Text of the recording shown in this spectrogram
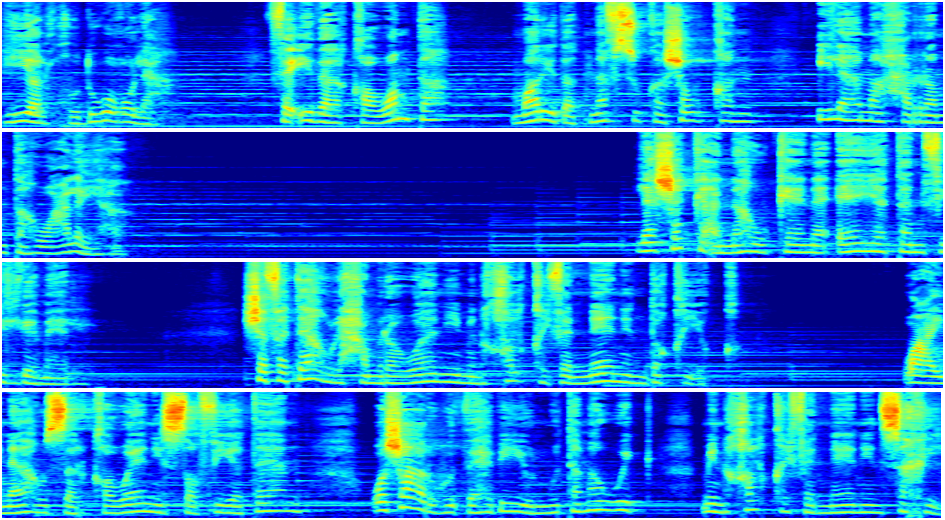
هي الخضوع له. فإذا قاومته مرضت نفسك شوقا إلى ما حرمته عليها. لا شك أنه كان آية في الجمال. شفتاه الحمروان من خلق فنان دقيق. وعيناه الزرقوان الصافيتان وشعره الذهبي المتموج من خلق فنان سخي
